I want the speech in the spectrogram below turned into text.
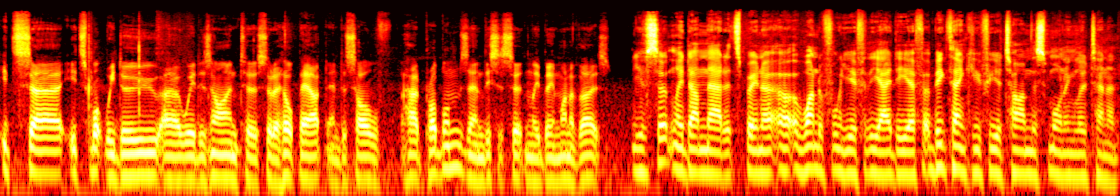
it's uh, it's what we do. Uh, we're designed to sort of help out and to solve hard problems, and this has certainly been one of those. You've certainly done that. It's been a, a wonderful year for the ADF. A big thank you for your time this morning, Lieutenant.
